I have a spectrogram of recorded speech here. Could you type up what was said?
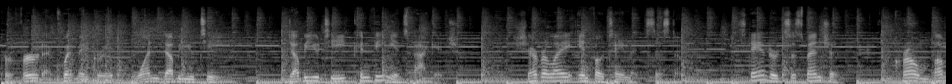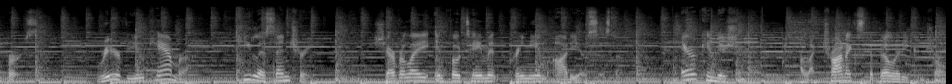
Preferred Equipment Group 1WT, WT Convenience Package, Chevrolet Infotainment System, Standard Suspension, Chrome Bumpers, Rear View Camera, Keyless Entry, Chevrolet Infotainment Premium Audio System, Air Conditioning, Electronic Stability Control,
